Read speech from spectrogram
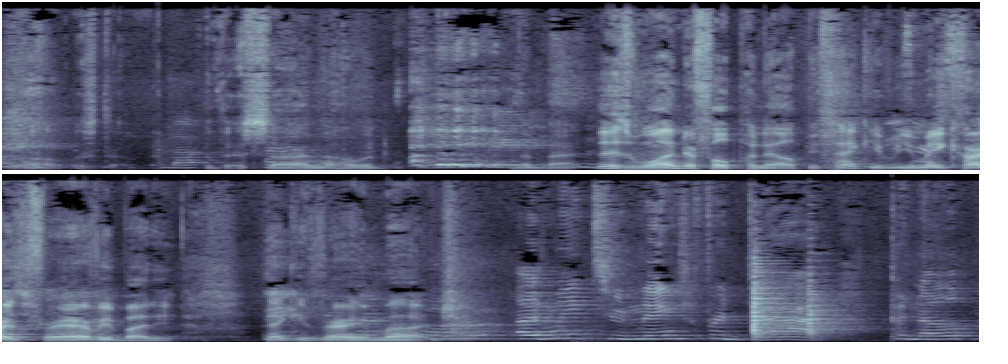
Oh, the son, the whole the back. This is wonderful, Penelope. Thank you. You made cards for everybody. Thank you very much. I made two names for dad, Penelope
